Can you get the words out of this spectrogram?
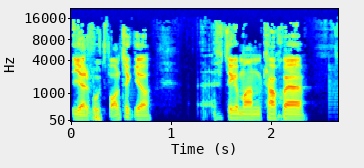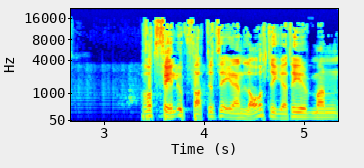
gör det fortfarande tycker jag. Eh, jag tycker man kanske har fått fel uppfattning till egen lag tycker jag. Jag tycker man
